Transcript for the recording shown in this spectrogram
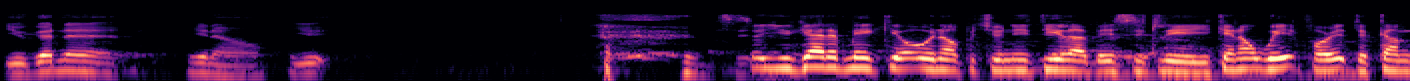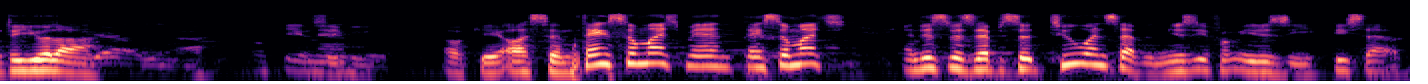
you're gonna you know you. So you gotta make your own opportunity lah. Basically, you cannot wait for it to come to you lah. yeah, yeah. Okay, man. Basically. Okay, awesome. Thanks so much, man. Thanks so much. And this was episode 217, Music from A to Z. Peace out.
